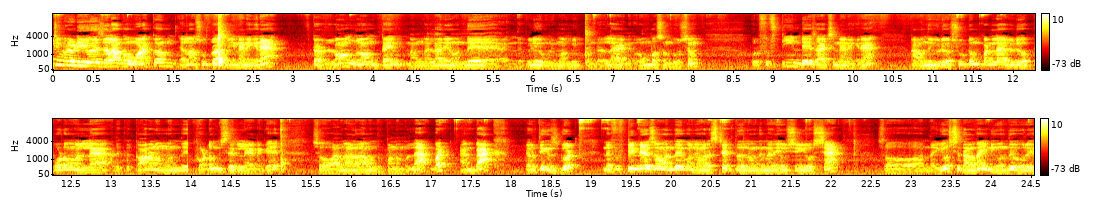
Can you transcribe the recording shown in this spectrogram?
யூடியூப் வீடியோஸ் எல்லாருக்கும் வணக்கம். எல்லாம் சூப்பராக இருக்குன்னு நினைக்கிறேன். ஆஃப்டர் லாங் லாங் டைம் நம்ம எல்லாரையும் வந்து இந்த வீடியோ மூலிமா மீட் பண்ணுறதுல எனக்கு ரொம்ப சந்தோஷம். ஒரு ஃபிஃப்டீன் டேஸ் ஆச்சுன்னு நினைக்கிறேன். நான் வந்து வீடியோ ஷூட்டும் பண்ணல வீடியோ போடவும் இல்லை. அதுக்கு காரணம் வந்து உடம்பு சரியில்லை எனக்கு. ஸோ அதனால தான் வந்து பண்ண முடியல. But I am back everything is good இந்த ஃபிஃப்டீன் டேஸும் வந்து கொஞ்சம் ரெஸ்ட் எடுத்ததில் வந்து நிறைய விஷயம் யோசித்தேன் ஸோ அந்த யோசிச்சதால தான் இன்றைக்கி வந்து ஒரு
